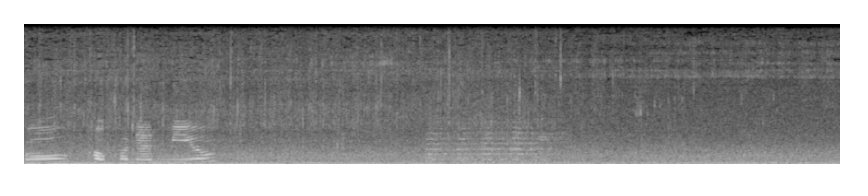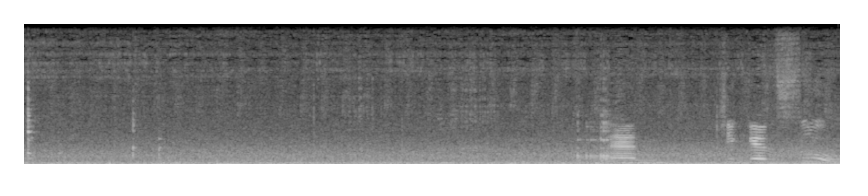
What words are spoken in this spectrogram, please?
Full coconut milk. And chicken soup.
